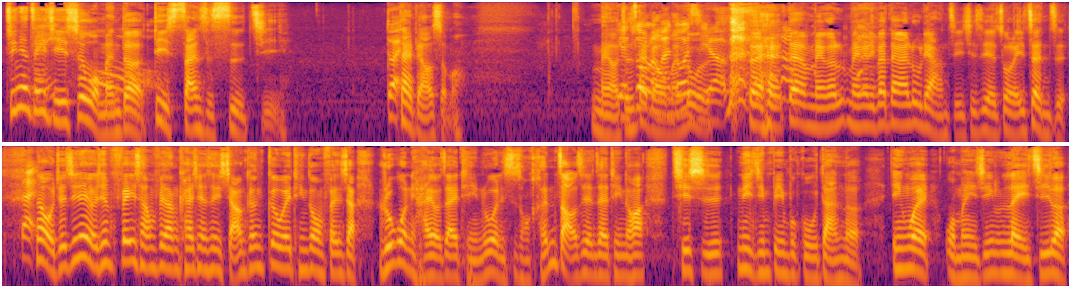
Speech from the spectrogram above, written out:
今天这一集是我们的第三十四集，对代表什么？没有，就是代表我们录。对对，每个每个礼拜大概录两集，其实也做了一阵子。对，那我觉得今天有一件非常非常开心的事情，想要跟各位听众分享。如果你还有在听，如果你是从很早之前在听的话，其实你已经并不孤单了，因为我们已经累积了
